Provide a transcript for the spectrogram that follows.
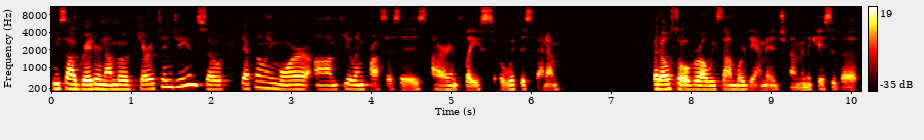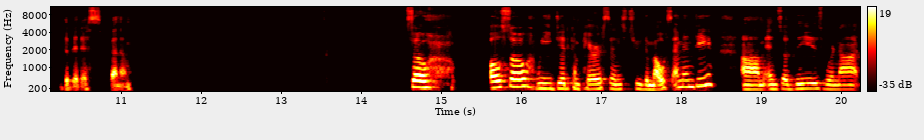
we saw a greater number of keratin genes. So definitely more um, healing processes are in place with this venom. But also overall, we saw more damage um, in the case of the, the bidis venom. So also, we did comparisons to the mouse MND, um, and so these were not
